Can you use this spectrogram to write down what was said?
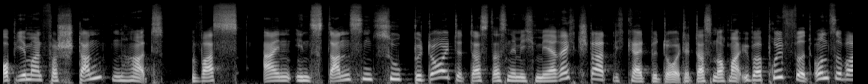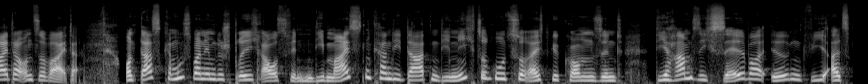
ob jemand verstanden hat, was ein Instanzenzug bedeutet, dass das nämlich mehr Rechtsstaatlichkeit bedeutet, dass nochmal überprüft wird und so weiter und so weiter. Und das muss man im Gespräch rausfinden. Die meisten Kandidaten, die nicht so gut zurechtgekommen sind, die haben sich selber irgendwie als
